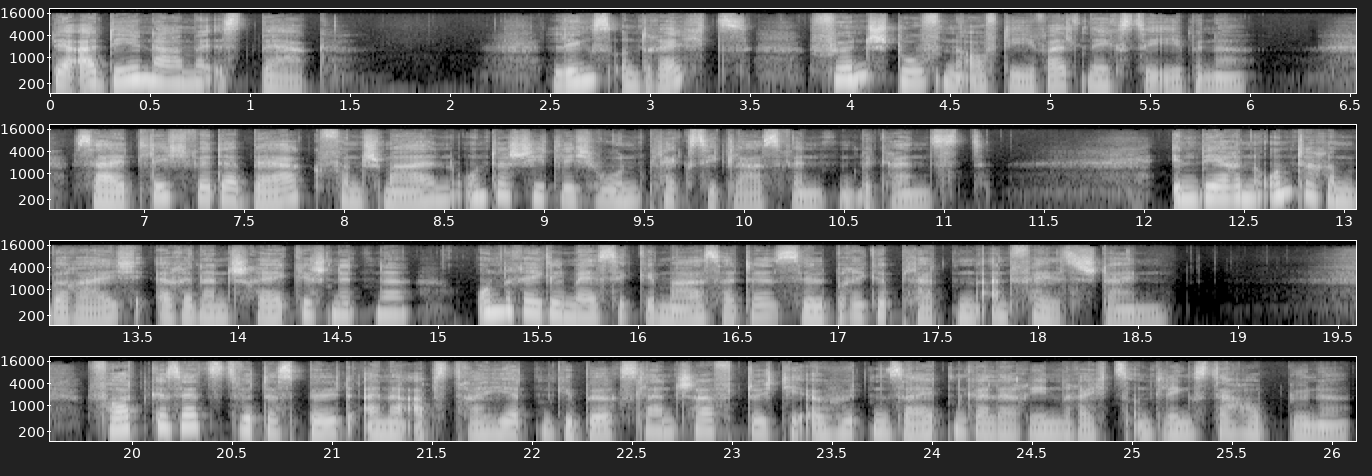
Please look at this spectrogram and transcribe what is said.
Der AD-Name ist Berg. Links und rechts führen Stufen auf die jeweils nächste Ebene. Seitlich wird der Berg von schmalen, unterschiedlich hohen Plexiglaswänden begrenzt. In deren unterem Bereich erinnern schräg geschnittene, unregelmäßig gemaßerte, silbrige Platten an Felssteinen. Fortgesetzt wird das Bild einer abstrahierten Gebirgslandschaft durch die erhöhten Seitengalerien rechts und links der Hauptbühne.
